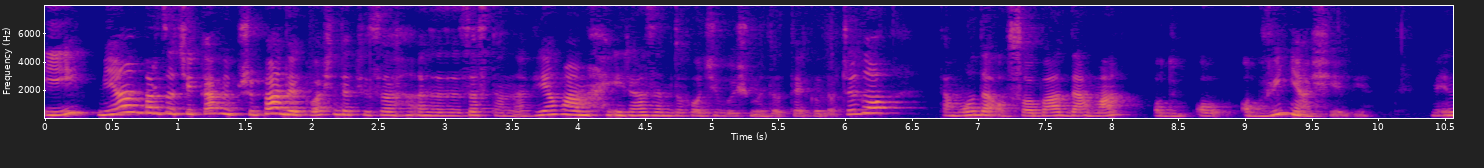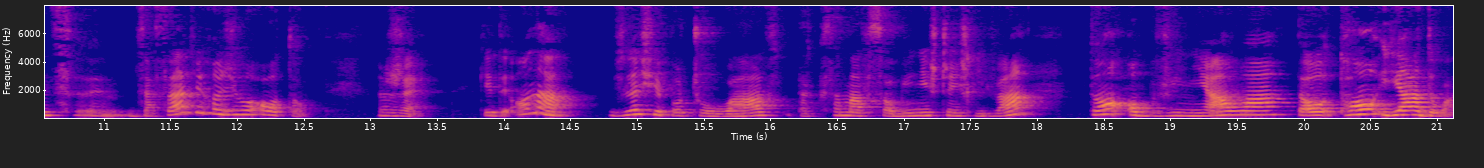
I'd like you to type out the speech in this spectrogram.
I miałam bardzo ciekawy przypadek, właśnie tak się e, zastanawiałam i razem dochodziłyśmy do tego, dlaczego ta młoda osoba, dama, od, obwinia siebie. Więc w zasadzie chodziło o to, że kiedy ona źle się poczuła, tak sama w sobie, nieszczęśliwa, to obwiniała, to, to jadła,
